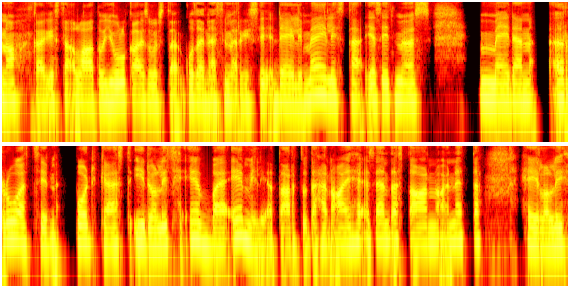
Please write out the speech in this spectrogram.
no, kaikista laatujulkaisuista, kuten esimerkiksi Daily Mailista, ja sitten myös meidän Ruotsin podcast-idolit Ebba ja Emilia tarttu tähän aiheeseen tästä annoin, että heillä oli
